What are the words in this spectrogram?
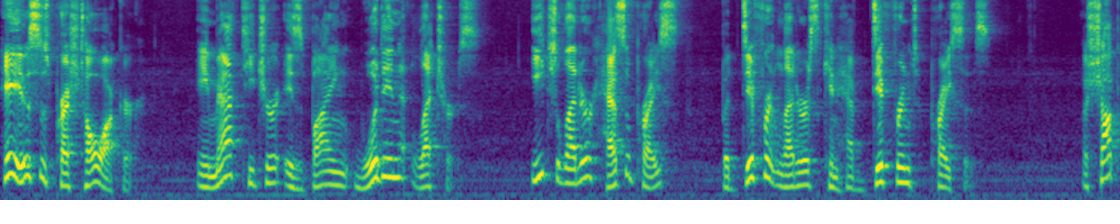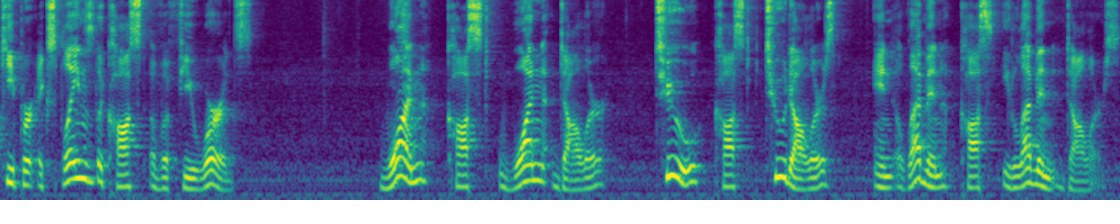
Hey, this is Presh Talwalkar. A math teacher is buying wooden letters. Each letter has a price, but different letters can have different prices. A shopkeeper explains the cost of a few words. One cost $1, two cost $2, and 11 cost $11.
